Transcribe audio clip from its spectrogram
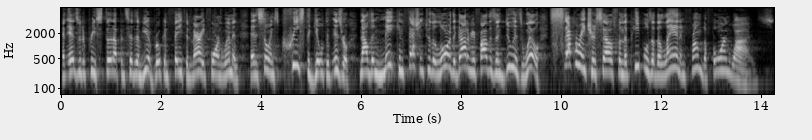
and Ezra the priest stood up and said to them, You have broken faith and married foreign women, and so increased the guilt of Israel. Now then, make confession to the Lord, the God of your fathers, and do his will. Separate yourselves from the peoples of the land and from the foreign wives.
